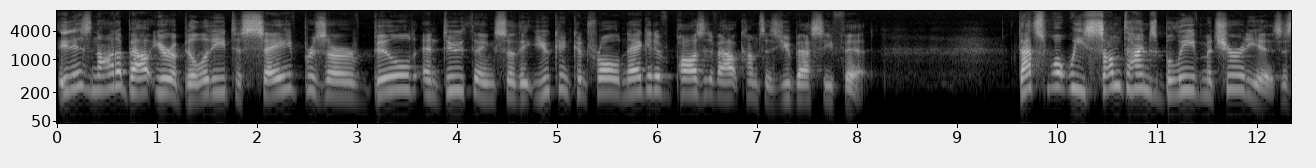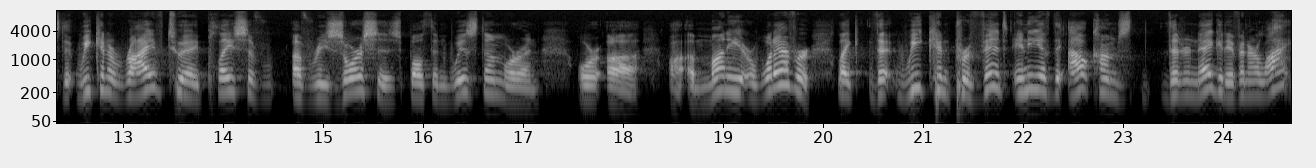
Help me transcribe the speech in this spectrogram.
It is not about your ability to save, preserve, build, and do things so that you can control negative, positive outcomes as you best see fit. That's what we sometimes believe maturity is, is that we can arrive to a place of, of resources, both in wisdom or in or uh, uh, money or whatever, like that we can prevent any of the outcomes that are negative in our life.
